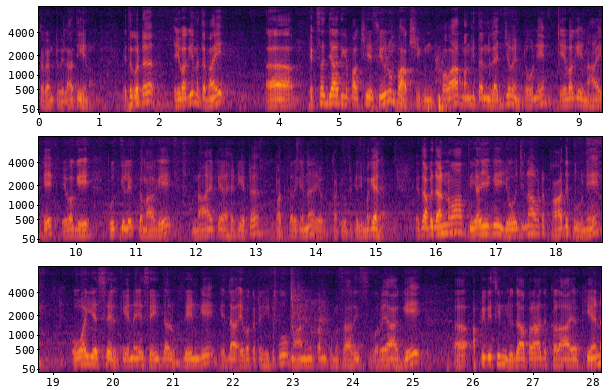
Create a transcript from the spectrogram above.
කරන්න වෙලා තියෙනවා. එතකොට ඒ වගේම තමයි එක්සත් ජාතික පක්ෂයේ සියලුම පාක්ෂිකුන් පවා මං හිතන්නේ ලැජ්ජ වෙන්න ඕනේ ඒ වගේ නායකයෙක් ඒ වගේ පුද්ගලෙක් තමාගේ නායකයා හැටියට පත් කරගෙන ඒ කටයුතු කිරීම ගැන. එතකොට අපි දන්නවා 31 යෝජනාවට පාදක වුණේ OISL කියන ඒ සෙයිදල් හුසේන්ගේ එදා එවකට හිටපු මානවිකම් කොමසාරිස් වරයාගේ අපි විසින් යුද අපරාධ කළාය කියන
